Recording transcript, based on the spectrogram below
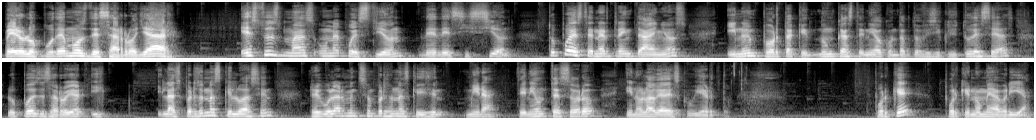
Pero lo podemos desarrollar. Esto es más una cuestión de decisión. Tú puedes tener 30 años y no importa que nunca has tenido contacto físico. Si tú deseas, lo puedes desarrollar y, y las personas que lo hacen regularmente son personas que dicen, mira, tenía un tesoro y no lo había descubierto. ¿Por qué? Porque no me abría.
